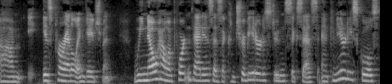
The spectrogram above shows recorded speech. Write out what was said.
um, is parental engagement. We know how important that is as a contributor to student success, and community schools,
